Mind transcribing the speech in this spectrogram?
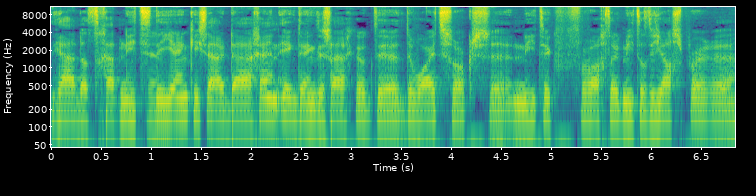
ja, dat gaat niet de Yankees uitdagen. En ik denk dus eigenlijk ook de, de White Sox uh, niet. Ik verwacht ook niet dat Jasper uh,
